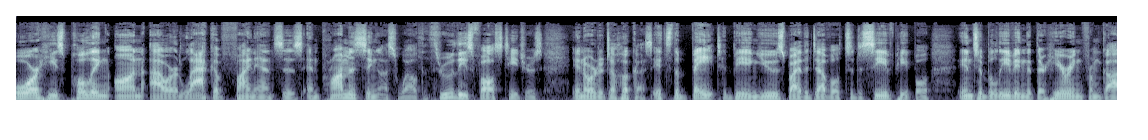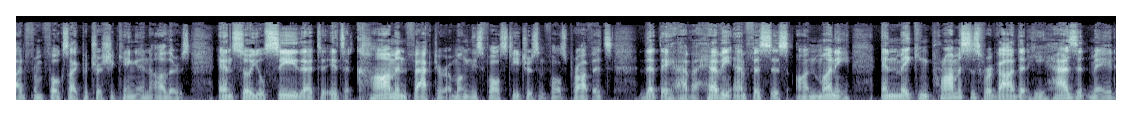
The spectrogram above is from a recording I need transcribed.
or he's pulling on our lack of finances and promising us wealth through these false teachers in order to hook us. It's the bait being used by the devil to deceive people into believing that they're hearing from God from folks like Patricia King and others. And so you'll see that it's a common factor among these false teachers and false prophets that they have a heavy emphasis on money and making promises for God that he hasn't made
